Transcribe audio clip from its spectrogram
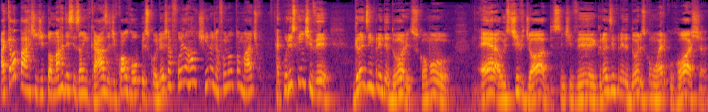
aquela parte de tomar decisão em casa de qual roupa escolher já foi na rotina, já foi no automático. É por isso que a gente vê grandes empreendedores como era o Steve Jobs, a gente vê grandes empreendedores como o Érico Rocha,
